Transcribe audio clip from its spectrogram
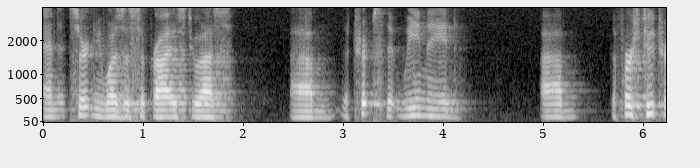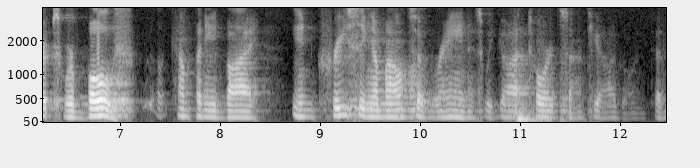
and it certainly was a surprise to us um, the trips that we made, um, the first two trips were both accompanied by increasing amounts of rain as we got towards Santiago. And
